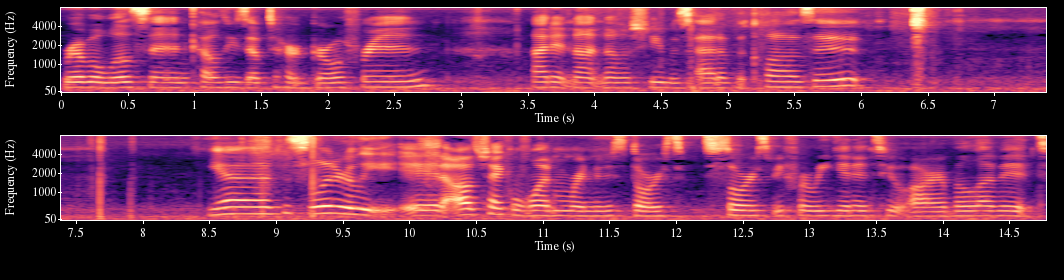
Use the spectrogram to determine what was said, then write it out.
Rebel Wilson cozies up to her girlfriend. I did not know she was out of the closet. Yeah, that's literally it. I'll check one more news source source before we get into our beloved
